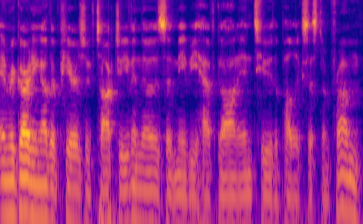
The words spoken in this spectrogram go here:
and regarding other peers we've talked to, even those that maybe have gone into the public system from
